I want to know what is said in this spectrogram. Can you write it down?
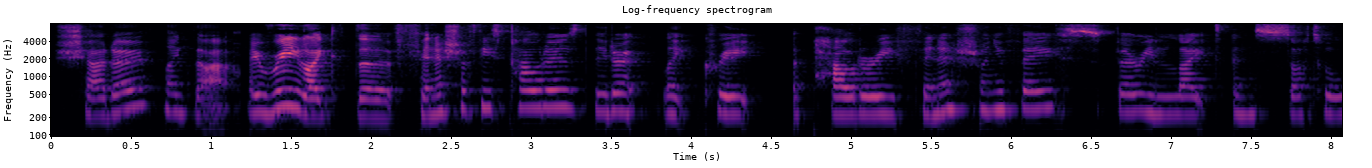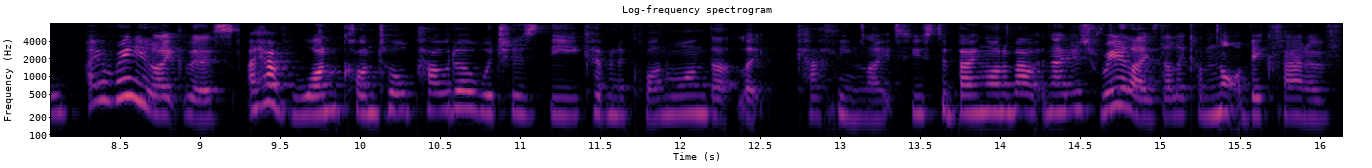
shadow like that. I really like the finish of these powders. They don't like create a powdery finish on your face. Very light and subtle. I really like this. I have one contour powder, which is the Kevyn Aucoin one that like Kathleen Lights used to bang on about. And I just realized that like I'm not a big fan of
